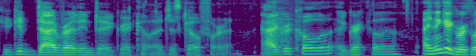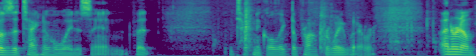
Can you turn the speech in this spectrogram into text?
You could dive right into Agricola. Just go for it. Agricola, Agricola. I think Agricola is the technical way to say it, but technical, like the proper way, whatever. I don't know.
